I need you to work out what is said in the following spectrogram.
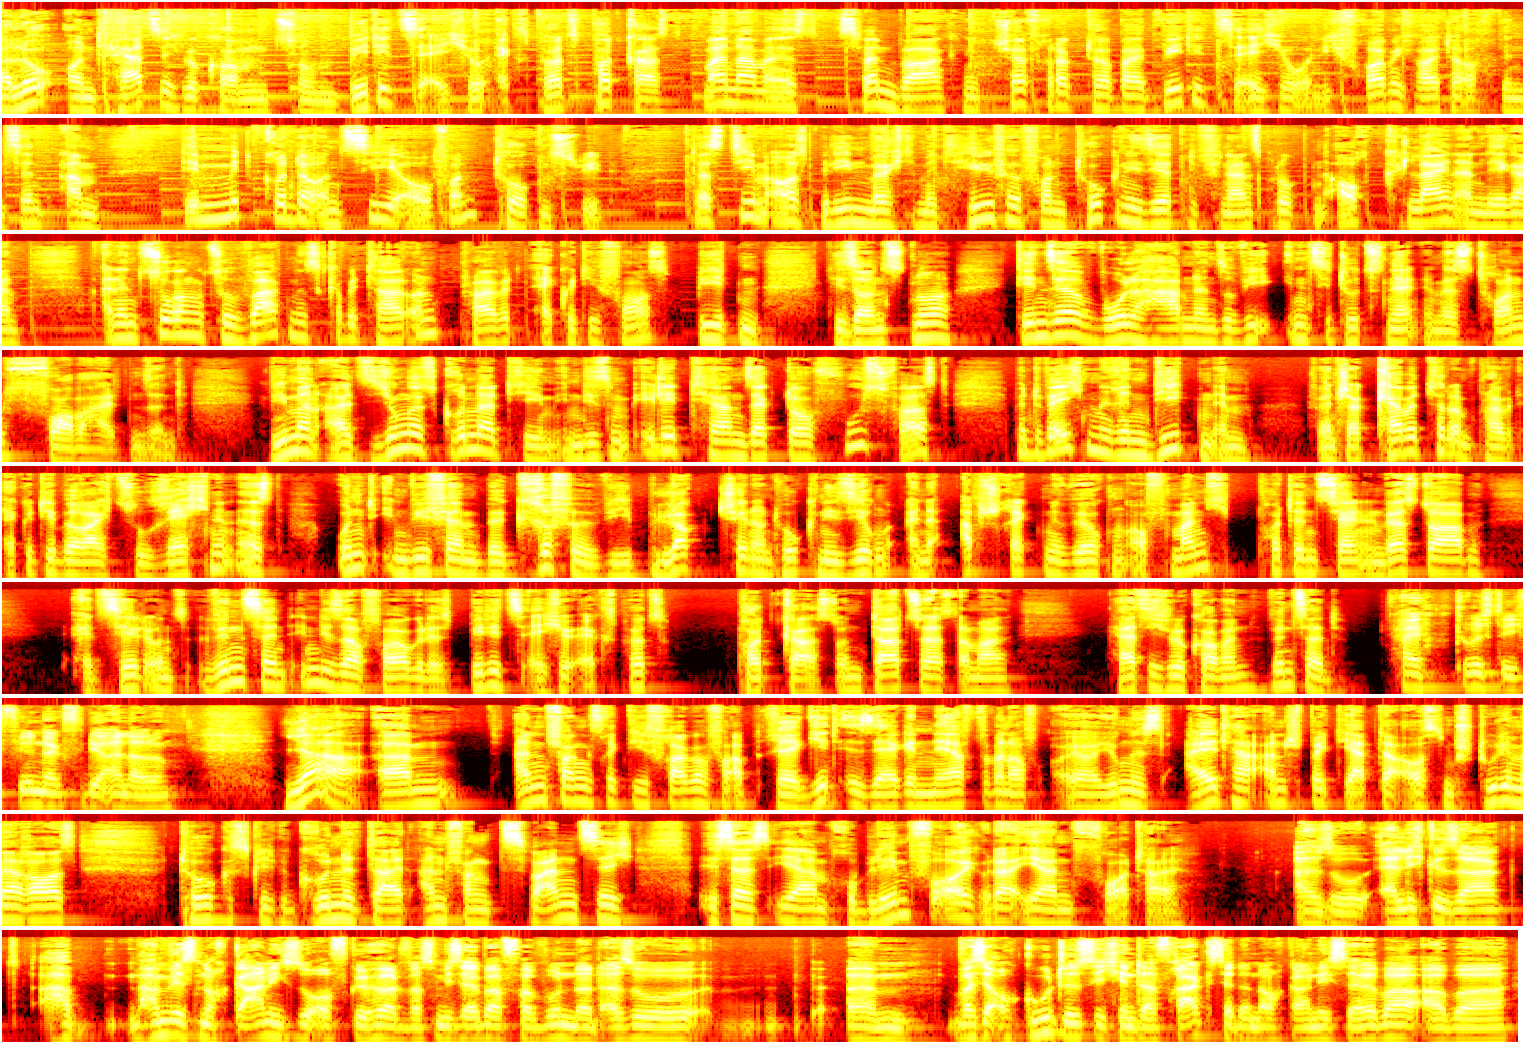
Hallo und herzlich willkommen zum BTC Echo Experts Podcast. Mein Name ist Sven Barknick, Chefredakteur bei BTC Echo und ich freue mich heute auf Vincent Am, dem Mitgründer und CEO von Token Street. Das Team aus Berlin möchte mit Hilfe von tokenisierten Finanzprodukten auch Kleinanlegern einen Zugang zu Wagniskapital und Private Equity Fonds bieten, die sonst nur den sehr wohlhabenden sowie institutionellen Investoren vorbehalten sind. Wie man als junges Gründerteam in diesem elitären Sektor Fuß fasst, mit welchen Renditen im Venture Capital und Private Equity Bereich zu rechnen ist und inwiefern Begriffe wie Blockchain und Tokenisierung eine abschreckende Wirkung auf manch potenziellen Investor haben, erzählt uns Vincent in dieser Folge des BTC Echo Experts Podcast. Und dazu erst einmal herzlich willkommen, Vincent. Hi, grüß dich. Vielen Dank für die Einladung. Ja, ähm, anfangs direkt die Frage vorab, reagiert ihr sehr genervt, wenn man auf euer junges Alter anspricht? Ihr habt ja aus dem Studium heraus Tokenscript gegründet seit Anfang 20. Ist das eher ein Problem für euch oder eher ein Vorteil? Also ehrlich gesagt hab, haben wir es noch gar nicht so oft gehört, was mich selber verwundert. Also ähm, was ja auch gut ist, ich hinterfrage es ja dann auch gar nicht selber, aber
